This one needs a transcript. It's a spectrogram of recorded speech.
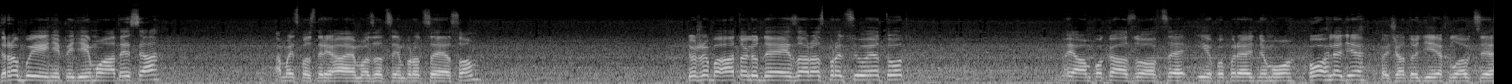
драбині підійматися. А ми спостерігаємо за цим процесом. Дуже багато людей зараз працює тут. Ну, я вам показував це і в попередньому огляді. Хоча тоді хлопці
